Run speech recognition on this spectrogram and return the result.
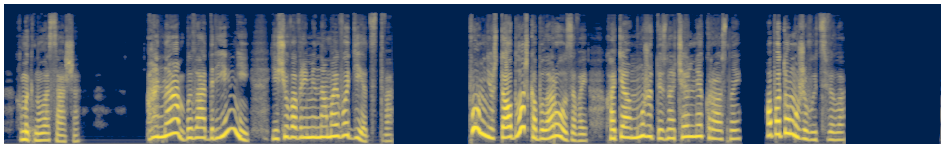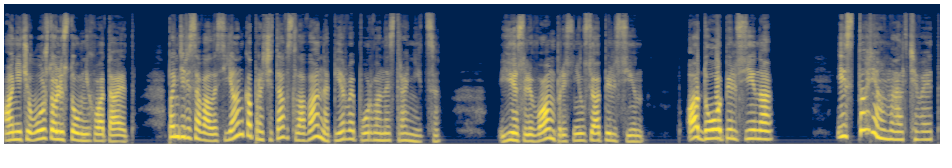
— хмыкнула Саша. «Она была древней еще во времена моего детства. Помню, что обложка была розовой, хотя, может, изначально и красной, а потом уже выцвела. «А ничего, что листов не хватает?» – поинтересовалась Янка, прочитав слова на первой порванной странице. «Если вам приснился апельсин, а до апельсина?» «История умалчивает»,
